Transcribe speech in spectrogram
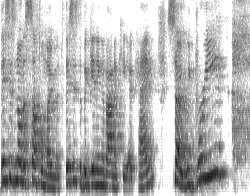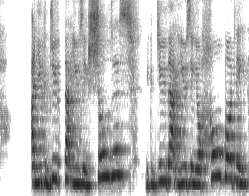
This is not a subtle moment. This is the beginning of anarchy, okay? So we breathe, and you can do that using shoulders, you can do that using your whole body.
